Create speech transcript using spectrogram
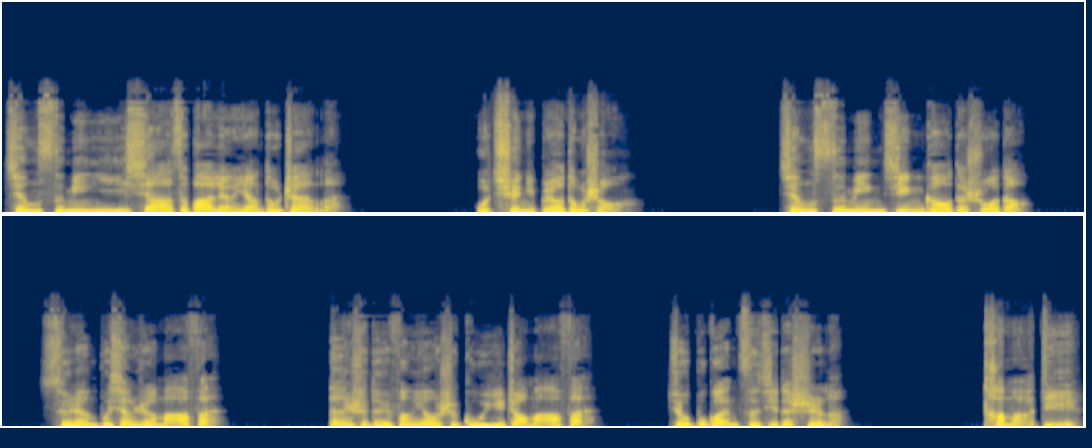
江思明一下子把两样都占了。我劝你不要动手，江思明警告的说道。虽然不想惹麻烦，但是对方要是故意找麻烦，就不管自己的事了。他妈的，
